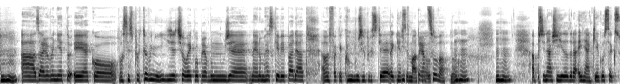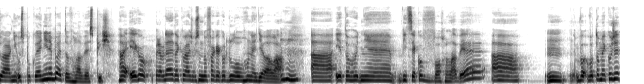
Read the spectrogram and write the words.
Mm-hmm. A zároveň je to i jako vlastně sportovní, že člověk opravdu může nejenom hezky vypadat, ale fakt jako může prostě Pěkně si pracovat. No. Mm-hmm. Mm-hmm. A přináší ti to teda i nějaké jako sexuální uspokojení, nebo je to v hlavě spíš? Hele, jako pravda je taková, že už jsem to fakt jako dlouho nedělala. Mm-hmm. A je to hodně víc jako v hlavě a Mm, o, o tom jako, že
